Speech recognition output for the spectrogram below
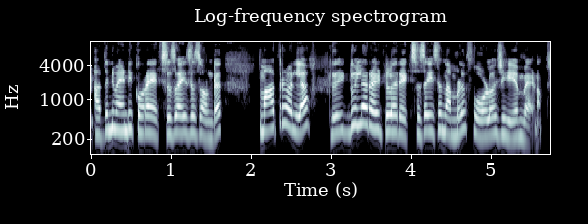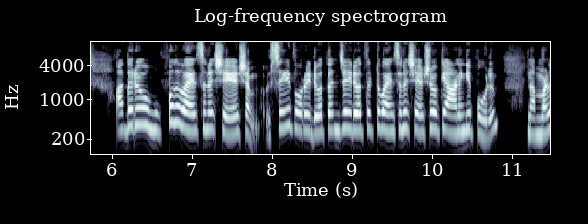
അതിന് വേണ്ടി കുറെ എക്സസൈസസ് ഉണ്ട്. മാത്രമല്ല റെഗുലർ ആയിട്ടുള്ള ഒരു എക്സസൈസ് നമ്മൾ ഫോളോ ചെയ്യാൻ വേണം. അതൊരു മുപ്പത് വയസ്സിന് ശേഷം സേ ഫോർ ഇരുപത്തഞ്ച് ഇരുപത്തെട്ട് വയസ്സിന് ശേഷമൊക്കെ ആണെങ്കിൽ പോലും നമ്മൾ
